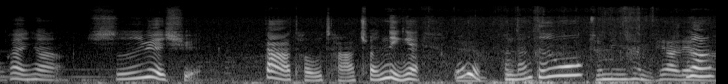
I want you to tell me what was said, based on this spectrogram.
我看一下，十月雪，大头茶纯林，哎，哦，很难得哦。纯林很漂亮。对啊，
